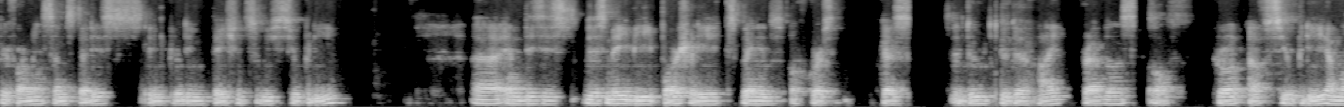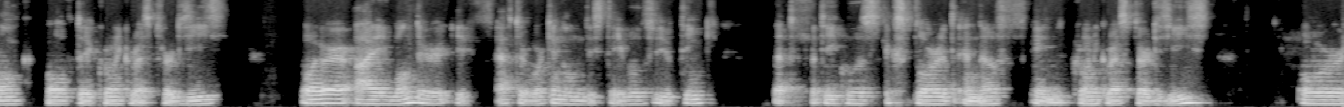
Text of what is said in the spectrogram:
performing some studies, including patients with COPD. Uh, and this is this may be partially explained, of course, because due to the high prevalence of of COPD among all the chronic respiratory disease. However, I wonder if after working on these tables, you think that fatigue was explored enough in chronic respiratory disease, or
